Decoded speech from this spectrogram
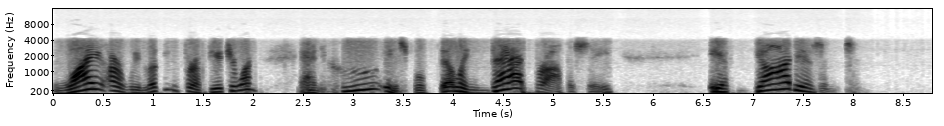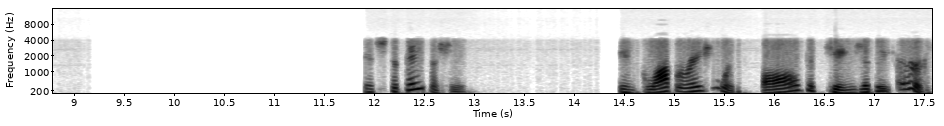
why are we looking for a future one? And who is fulfilling that prophecy if God isn't? It's the papacy in cooperation with all the kings of the earth.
